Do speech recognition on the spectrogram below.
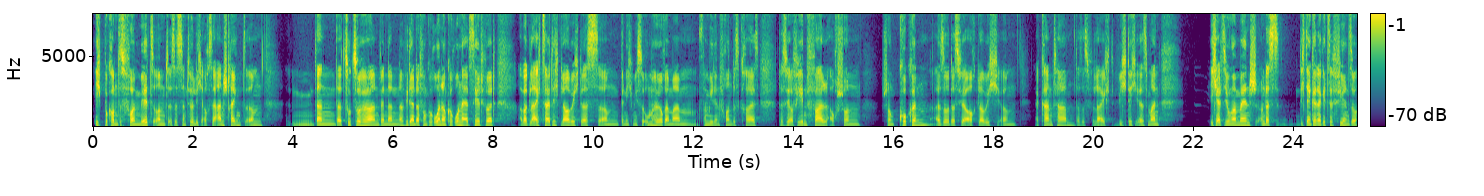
Ich bekomme das voll mit und es ist natürlich auch sehr anstrengend, ähm, dann dazu zu hören, wenn dann ne, wieder da von Corona und Corona erzählt wird. Aber gleichzeitig glaube ich, dass, ähm, wenn ich mich so umhöre in meinem Familienfreundeskreis, dass wir auf jeden Fall auch schon, schon gucken. Also, dass wir auch, glaube ich, ähm, erkannt haben, dass es vielleicht wichtig ist. Man, ich als junger Mensch, und das, ich denke, da geht es ja vielen so,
